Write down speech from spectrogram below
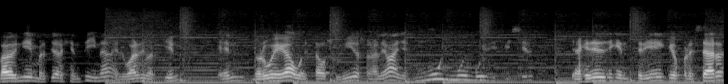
va a venir a invertir a Argentina en lugar de invertir en Noruega o en Estados Unidos o en Alemania? Es muy, muy, muy difícil. Y la gente tiene que, tiene que ofrecer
